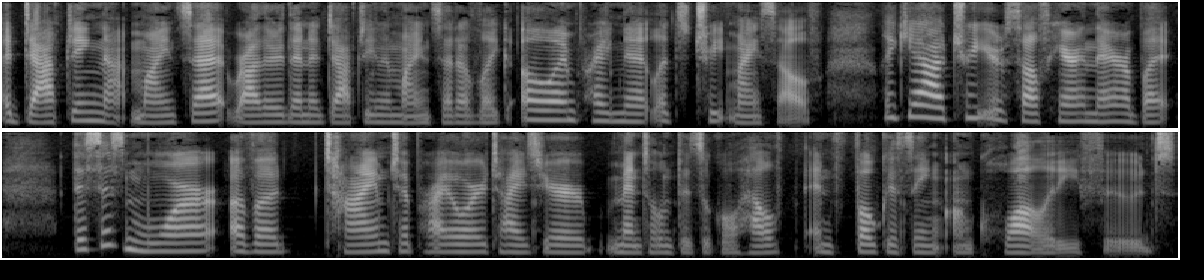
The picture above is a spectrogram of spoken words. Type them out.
adapting that mindset rather than adapting the mindset of like, oh, I'm pregnant, let's treat myself. Like, yeah, treat yourself here and there, but this is more of a time to prioritize your mental and physical health and focusing on quality foods.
